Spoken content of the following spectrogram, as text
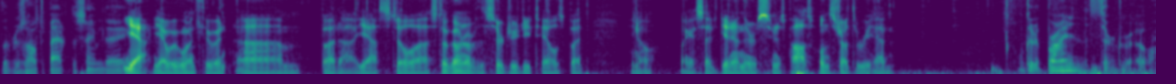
the results back the same day? Yeah, yeah, we went through it. Um, but uh, yeah, still uh, still going over the surgery details. But you know, like I said, get in there as soon as possible and start the rehab. We'll go to Brian in the third row.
